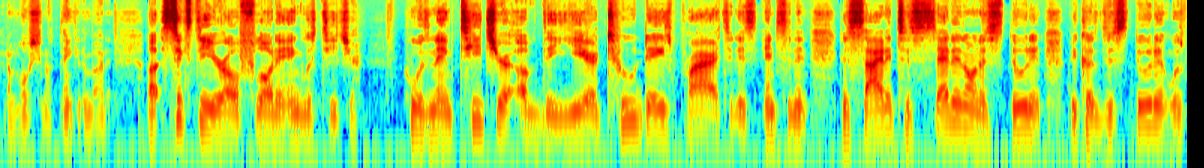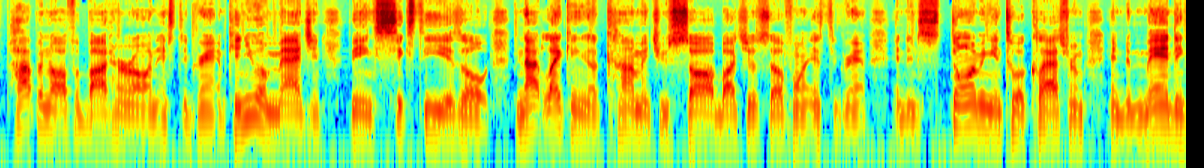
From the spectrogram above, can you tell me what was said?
Of emotional thinking about it. A 60 year old Florida English teacher who was named Teacher of the Year two days prior to this incident decided to set it on a student because the student was popping off about her on Instagram. Can you imagine being 60 years old, not liking a comment you saw about yourself on Instagram, and then storming into a classroom and demanding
